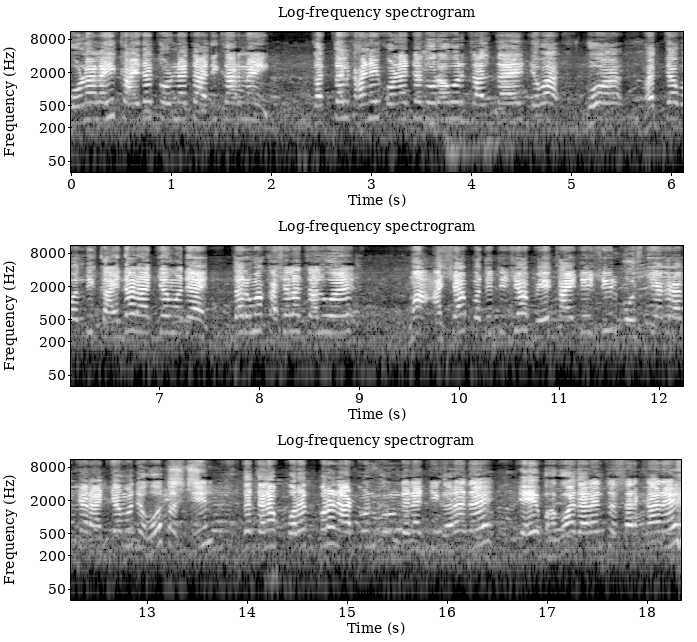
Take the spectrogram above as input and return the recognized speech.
कोणालाही कायदा तोडण्याचा अधिकार नाही. कत्तलखाने कोणाच्या जोरावर चालत आहे जेव्हा गो हत्या बंदी कायदा राज्यामध्ये आहे तर मग कशाला चालू आहे? मग अशा पद्धतीच्या बेकायदेशीर गोष्टी अगर आमच्या राज्यामध्ये होत असतील तर त्यांना परत परत आठवण करून देण्याची गरज आहे. की हे भगवादारांचं सरकार आहे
